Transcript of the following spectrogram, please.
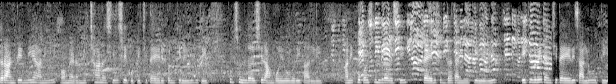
तर आंटींनी आणि मॅडमनी छान अशी शेकोटीची तयारी पण केलेली होती. खूप सुंदर अशी रांगोळी वगैरे काढली आणि खूपच सुंदर अशी तयारीसुद्धा त्यांनी केलेली. एकीकडे त्यांची तयारी चालू होती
